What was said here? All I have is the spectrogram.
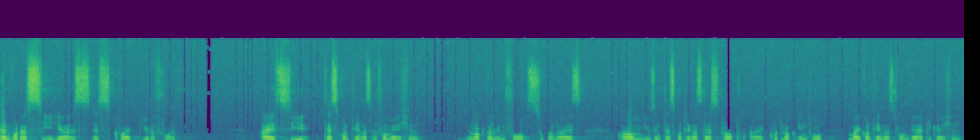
And what I see here is, is quite beautiful. I see test containers information, logged on info, super nice. Um, using test containers desktop, I could log into my containers from their application.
